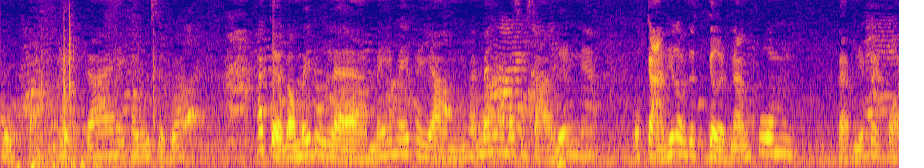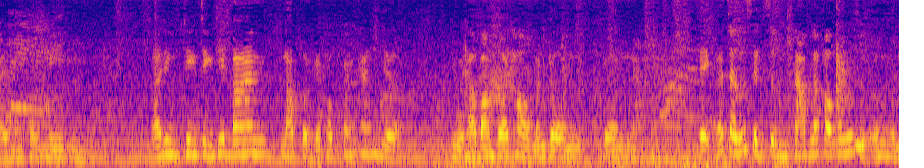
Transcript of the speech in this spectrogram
ปลูกฝังเด็กได้ให้เขารู้สึกว่า ถ้าเกิดเราไม่ดูแลไม่ไม่พยายามไม่ให้ามาศึกษาเรื่องเนี้ย โอกาสที่เราจะเกิดน้ำท่วมแบบนี้บ่อยๆ มันคงมีอีก แล้วจริงๆจริงๆที่บ้านรับผลกระทบค่อนข้างเยอะ อยู่แถวบางบัวทองมันโดนโดนหนักมาเด็กก็จะรู้สึกซึมซับแล้วเขาก็รู้สึกเออมัน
